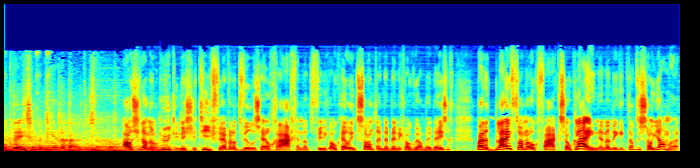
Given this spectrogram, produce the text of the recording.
op deze manier naar buiten zou komen. Als je dan een buurtinitiatief hebt, dat wilden ze heel graag en dat vind ik ook heel interessant en daar ben ik ook wel mee bezig. Maar het blijft dan ook vaak zo klein en dan denk ik dat is zo jammer.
